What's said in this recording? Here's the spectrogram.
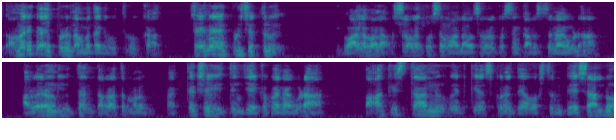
అమెరికా ఎప్పుడు నమ్మదగ్గ మిత్రుడు కాదు. చైనా ఎప్పుడు శత్రువే. వాళ్ళ మన అవసరాల కోసం వాళ్ళ అవసరాల కోసం కలుస్తున్నా కూడా అరవై రెండు యుద్ధం తర్వాత మనం ప్రత్యక్ష యుద్ధం చేయకపోయినా కూడా పాకిస్తాన్ వెనకేసుకుని వస్తున్న దేశాల్లో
